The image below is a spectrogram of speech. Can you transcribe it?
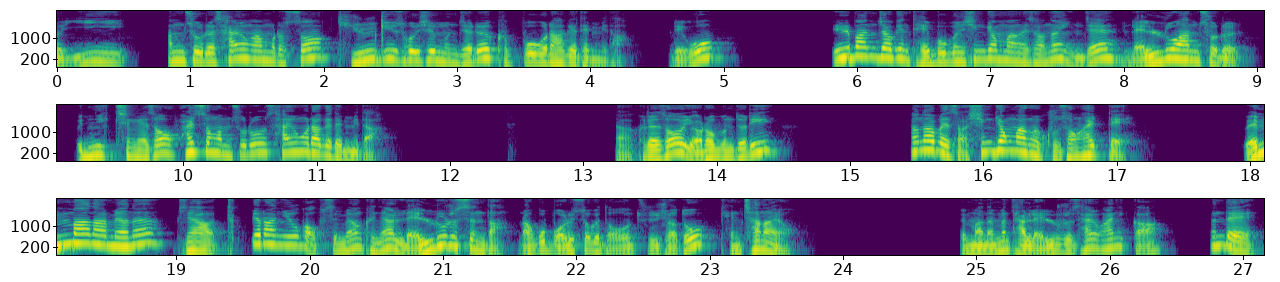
이 함수를 사용함으로써 기울기 소실 문제를 극복을 하게 됩니다. 그리고 일반적인 대부분 신경망에서는 이제 렐루 함수를 은닉층에서 활성 함수로 사용을 하게 됩니다. 자, 그래서 여러분들이 현업에서 신경망을 구성할 때 웬만하면은 그냥 특별한 이유가 없으면 그냥 렐루를 쓴다라고 머릿속에 넣어주셔도 괜찮아요. 웬만하면 다 렐루를 사용하니까. 근데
